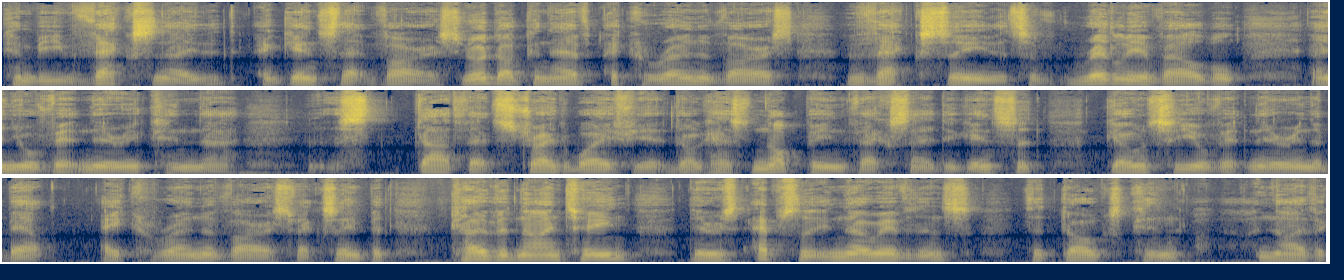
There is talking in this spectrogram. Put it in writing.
can be vaccinated against that virus. Your dog can have a coronavirus vaccine. It's readily available, and your veterinarian can uh, start that straight away. If your dog has not been vaccinated against it, go and see your veterinarian about a coronavirus vaccine. But COVID 19, there is absolutely no evidence that dogs can neither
